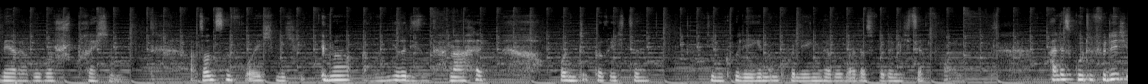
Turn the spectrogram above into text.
mehr darüber sprechen. Ansonsten freue ich mich wie immer, abonniere diesen Kanal und berichte den Kolleginnen und Kollegen darüber. Das würde mich sehr freuen. Alles Gute für dich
